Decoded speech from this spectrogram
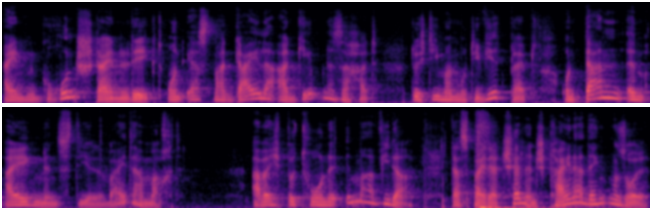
einen Grundstein legt und erstmal geile Ergebnisse hat durch die man motiviert bleibt und dann im eigenen Stil weitermacht. Aber ich betone immer wieder, dass bei der Challenge keiner denken soll,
